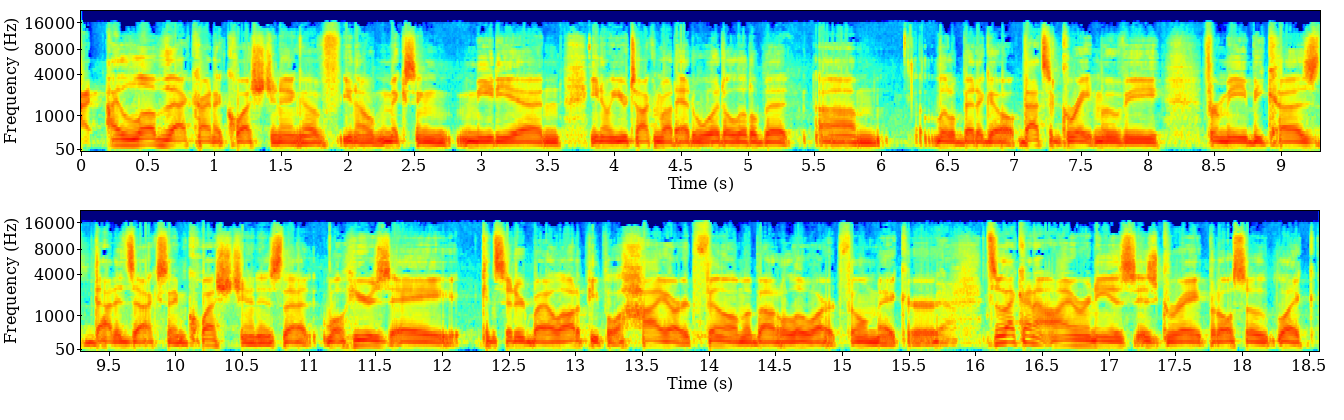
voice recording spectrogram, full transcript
I, I love that kind of questioning of you know mixing media and you know you're talking about Ed Wood a little bit um, a little bit ago. That's a great movie for me because that exact same question is that well here's a considered by a lot of people a high art film about a low art filmmaker. Yeah. So that kind of irony is is great, but also like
